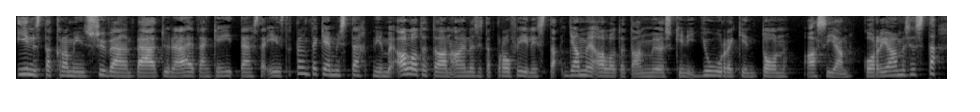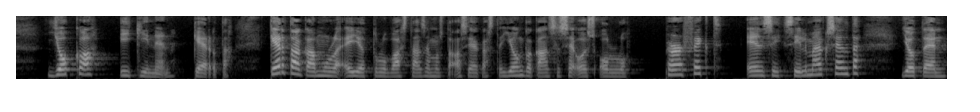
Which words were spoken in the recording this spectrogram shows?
Instagramin syvään päätyyn ja lähdetään kehittämään sitä Instagram-tekemistä, niin me aloitetaan aina sitä profiilista ja me aloitetaan myöskin juurikin ton asian korjaamisesta joka ikinen kerta. Kertaakaan mulle ei ole tullut vastaan semmoista asiakasta, jonka kanssa se olisi ollut perfect ensi silmäykseltä, joten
